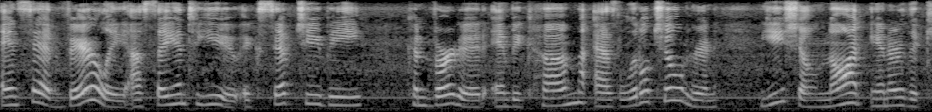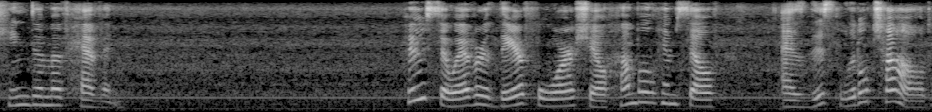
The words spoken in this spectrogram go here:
and said, Verily I say unto you, except ye be converted and become as little children, ye shall not enter the kingdom of heaven. Whosoever therefore shall humble himself as this little child,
